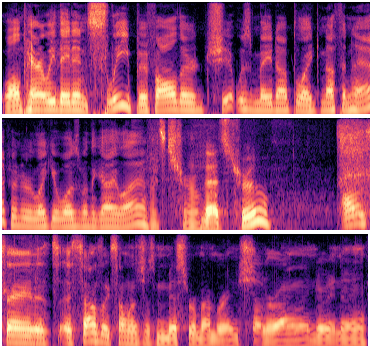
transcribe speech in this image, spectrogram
Well, apparently they didn't sleep if all their shit was made up like nothing happened or like it was when the guy left. That's true. That's true. All I'm saying is, it sounds like someone's just misremembering Shutter Island right now.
